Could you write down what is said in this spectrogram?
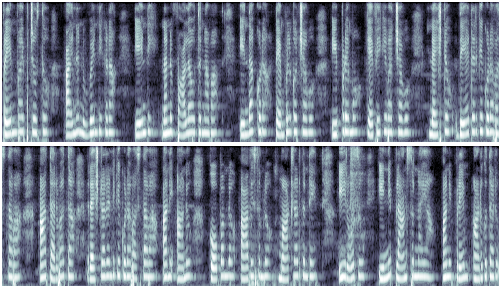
ప్రేమ్ వైపు చూస్తూ అయినా నువ్వేంటి ఇక్కడ? ఏంటి? నన్ను ఫాలో అవుతున్నావా? ఇందాక కూడా టెంపుల్కి వచ్చావు. ఇప్పుడేమో కెఫేకి వచ్చావు. నెక్స్ట్ థియేటర్కి కూడా వస్తావా? ఆ తర్వాత రెస్టారెంట్కి కూడా వస్తావా? అని అను కోపంలో ఆవేశంలో మాట్లాడుతుంటే ఈరోజు ఇన్ని ప్లాన్స్ ఉన్నాయా? అని ప్రేమ్ అడుగుతాడు.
